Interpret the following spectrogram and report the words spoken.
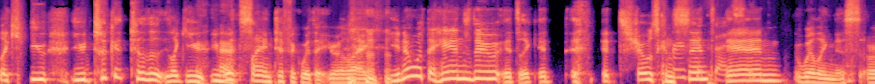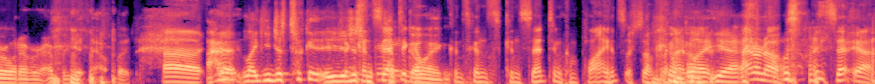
like you you took it to the like you you went scientific with it you're like you know what the hands do it's like it it shows consent consent. and willingness or whatever i forget now but Uh, i like you just took it you just consent kept and com- going con- con- consent and compliance or something. I don't, yeah I don't know. was Consent, yeah.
